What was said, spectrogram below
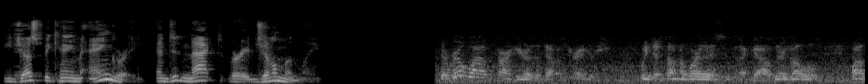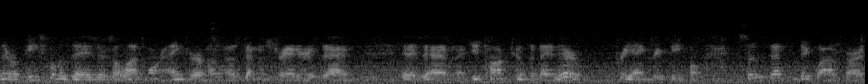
He just became angry and didn't act very gentlemanly. The real wild card here are the demonstrators. We just don't know where this is going to go. There's a while they were peaceful today, there's a lot more anger among those demonstrators than is evident. You talk to them today; they're pretty angry people. So that's the big wild card.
